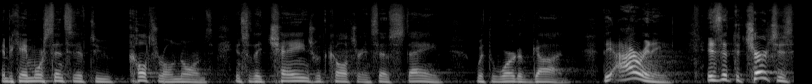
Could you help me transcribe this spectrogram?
and became more sensitive to cultural norms. And so they changed with culture instead of staying with the word of God. The irony is that the churches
